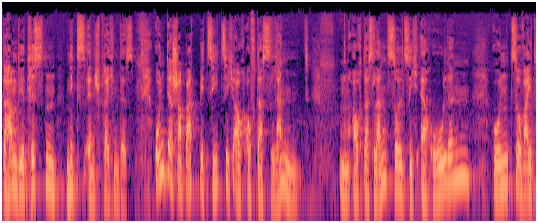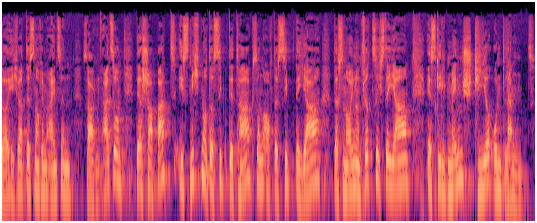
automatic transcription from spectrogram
Da haben wir Christen nichts entsprechendes. Und der Schabbat bezieht sich auch auf das Land. Hm, auch das Land soll sich erholen und so weiter. Ich werde das noch im Einzelnen sagen. Also der Schabbat ist nicht nur der siebte Tag, sondern auch das siebte Jahr, das 49. Jahr. Es gilt Mensch, Tier und Land.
